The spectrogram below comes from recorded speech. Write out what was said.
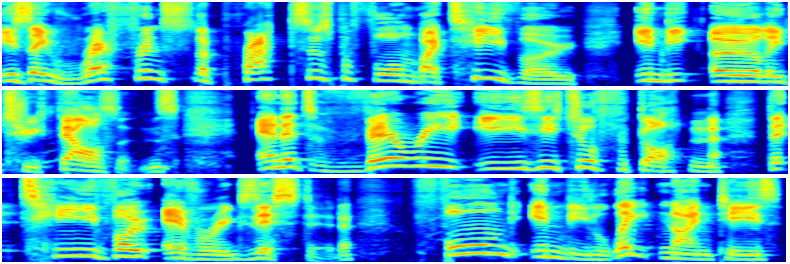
is a reference to the practices performed by TiVo in the early 2000s, and it's very easy to have forgotten that TiVo ever existed. Formed in the late 90s,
